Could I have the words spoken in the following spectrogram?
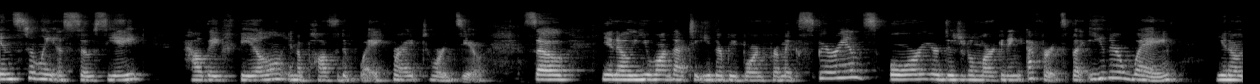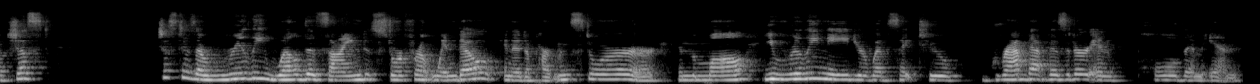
instantly associate how they feel in a positive way, right, towards you. So, you know, you want that to either be born from experience or your digital marketing efforts. But either way, you know, just just as a really well designed storefront window in a department store or in the mall, you really need your website to grab that visitor and pull them in.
